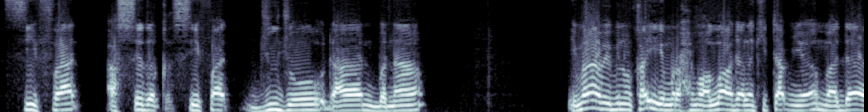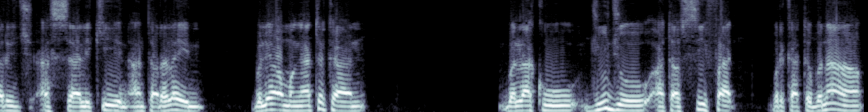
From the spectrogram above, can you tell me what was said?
Sifat as-sidq sifat jujur dan benar Imam Ibn Qayyim rahimahullah dalam kitabnya Madarij As-Salikin antara lain beliau mengatakan berlaku jujur atau sifat berkata benar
